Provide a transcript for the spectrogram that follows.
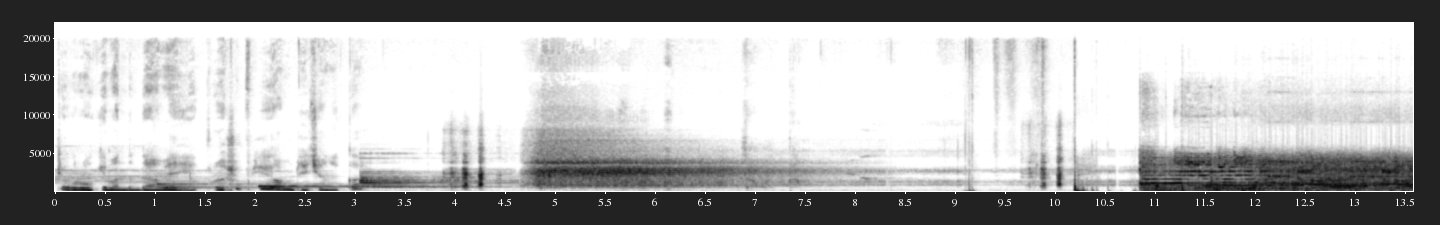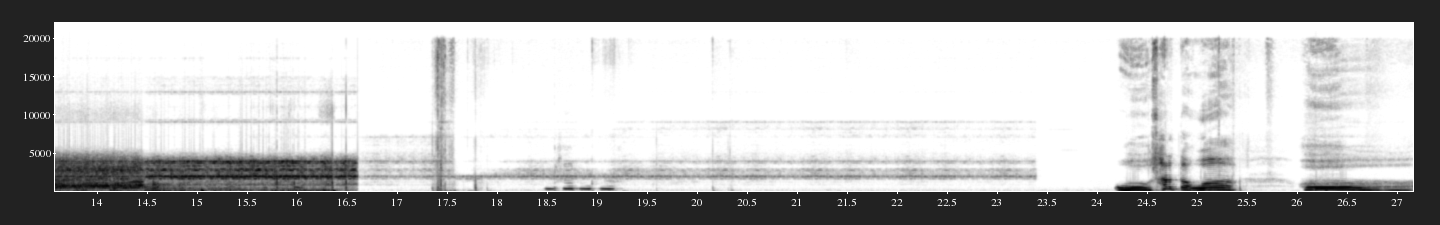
이쪽으로 오게 만든 다음에 옆으로 슈피 하면 되지 않을까? 살았다. 와. 오.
